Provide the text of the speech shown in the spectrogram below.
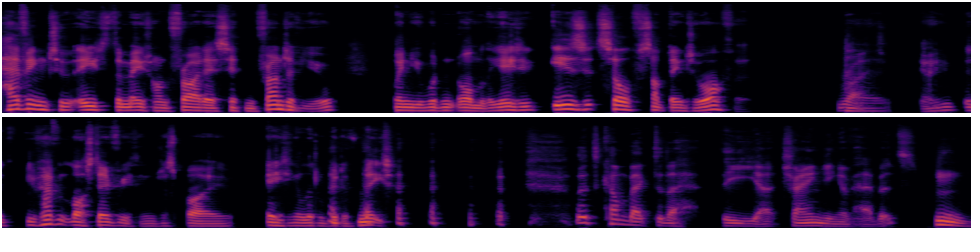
having to eat the meat on Friday set in front of you when you wouldn't normally eat it is itself something to offer. right. Uh, you, know, you, haven't lost everything just by eating a little bit of meat. Let's come back to the the uh, changing of habits. Mm.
